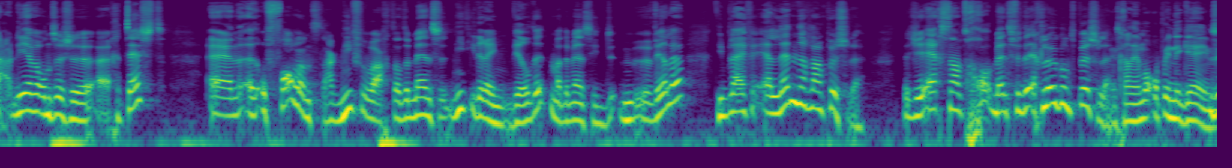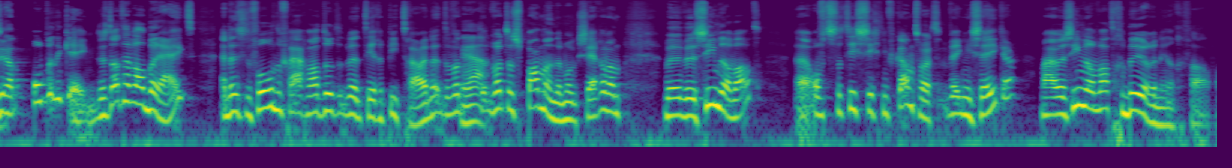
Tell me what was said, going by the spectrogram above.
Nou, die hebben we ondertussen uh, getest. En opvallend, had ik niet verwacht, dat de mensen, niet iedereen wil dit, maar de mensen die willen, die blijven ellendig lang puzzelen. Dat je echt snapt, god, mensen vinden het echt leuk om te puzzelen. Ze gaan helemaal op in de game. Ze gaan op in de game. Dus dat hebben we al bereikt. En dat is de volgende vraag, wat doet het met therapie trouwens? Dat wordt, ja. dat wordt een spannende, moet ik zeggen. Want we, we zien wel wat. Uh, of het statistisch significant wordt, weet ik niet zeker. Maar we zien wel wat gebeuren in ieder geval.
